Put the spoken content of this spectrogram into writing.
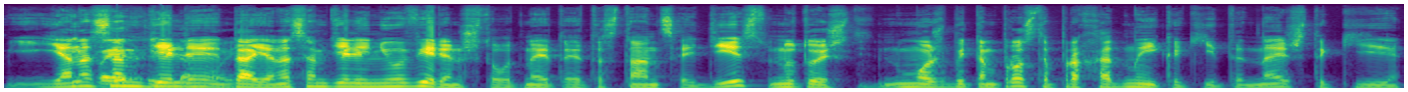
Я на самом деле, домой. да, я на самом деле не уверен, что вот на это, эта станция действует. Ну, то есть, может быть, там просто проходные какие-то, знаешь, такие.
